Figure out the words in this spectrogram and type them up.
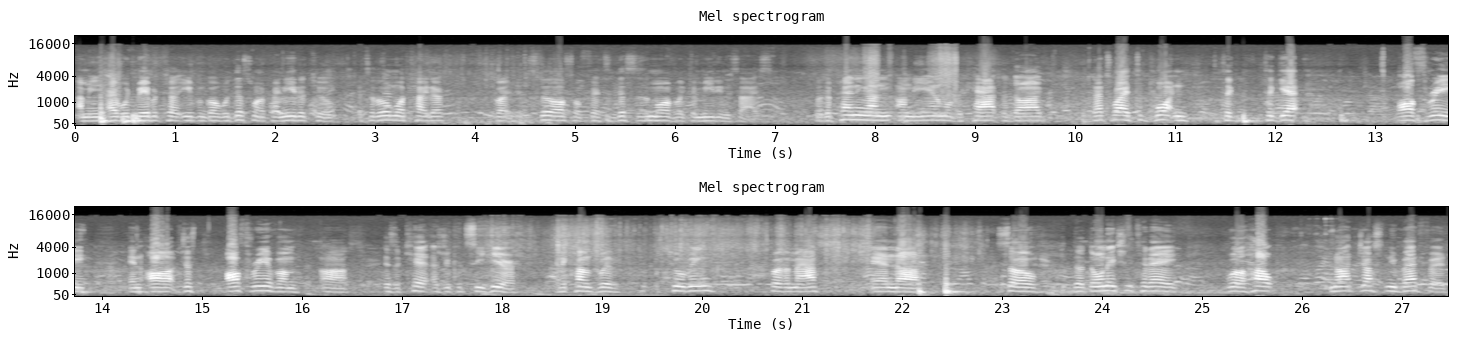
I mean, I would be able to even go with this one if I needed to. It's a little more tighter, but it still also fits. This is more of like a medium size. So depending on, on the animal, the cat, the dog, that's why it's important to, to get all three and all, just all three of them uh, is a kit, as you can see here. And it comes with tubing for the mask. And uh, so the donation today will help not just New Bedford,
